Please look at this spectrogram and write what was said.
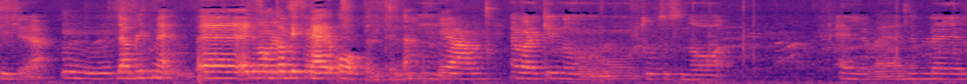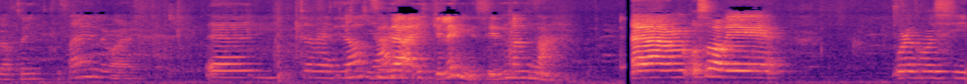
tidligere. Mm. Det har blitt mer eh, Eller folk har blitt mer åpne til det. Mm. Ja. Ja, var det ikke noe 2011 det ble lov til å gifte seg, eller var det Eh, Det vet Ja, ikke så jeg. det er ikke lenge siden, men nei. Um, og så har vi Hvordan kan vi si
